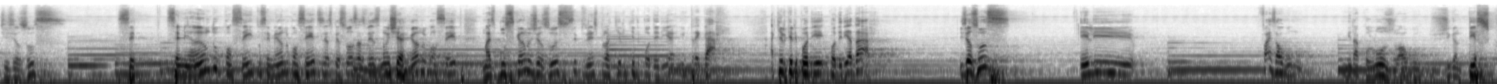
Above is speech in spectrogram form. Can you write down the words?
de Jesus se, semeando conceitos, semeando conceitos, e as pessoas às vezes não enxergando o conceito, mas buscando Jesus simplesmente por aquilo que ele poderia entregar, aquilo que ele poderia, poderia dar. E Jesus, ele faz algo miraculoso, algo gigantesco,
